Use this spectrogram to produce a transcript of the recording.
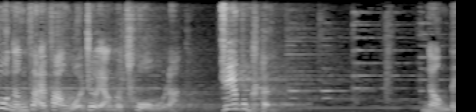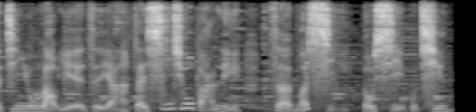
不能再犯我这样的错误了，绝不肯。”弄得金庸老爷子呀，在新修版里怎么洗都洗不清。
